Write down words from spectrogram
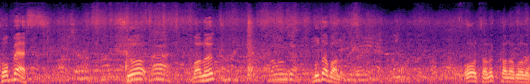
kopes. Şu balık. Bu da balık. Ortalık kalabalık.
